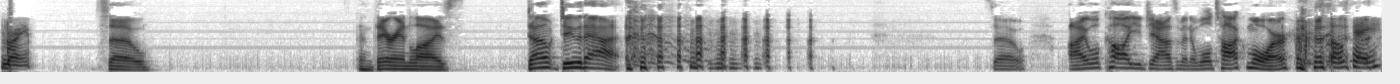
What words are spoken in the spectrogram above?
Right. So, and therein lies don't do that. so, I will call you, Jasmine, and we'll talk more. okay,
